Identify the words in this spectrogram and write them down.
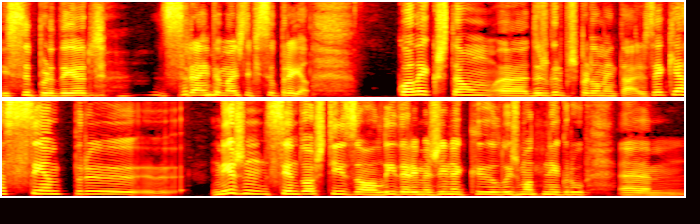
E se perder, será ainda mais difícil para ele. Qual é a questão uh, dos grupos parlamentares? É que há sempre mesmo sendo hostis ao líder, imagina que Luís Montenegro um,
